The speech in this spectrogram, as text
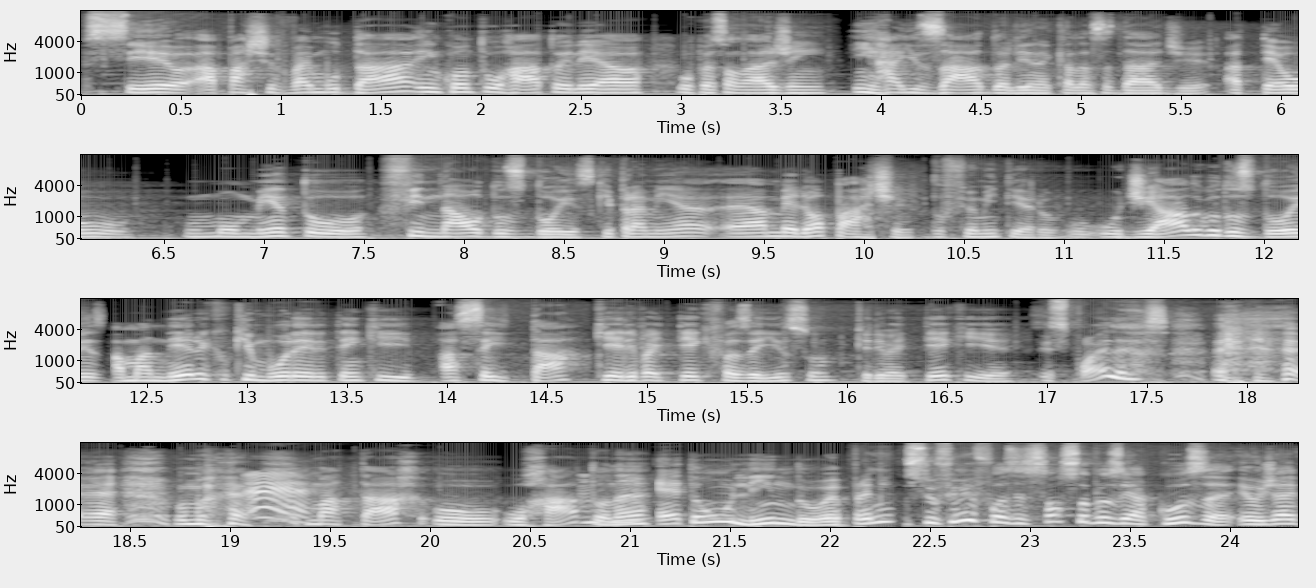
ser a parte vai mudar, enquanto o rato ele é o personagem enraizado ali naquela cidade até o um momento final dos dois, que para mim é, é, a melhor parte do filme inteiro. O, o, diálogo dos dois, a maneira que o Kimura ele tem que aceitar que ele vai ter que fazer isso, que ele vai ter que. Spoilers? é, uma, é. matar o, o rato, uhum. né? É tão lindo. É, para mim, se o filme fosse só sobre os Yakuza, eu já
